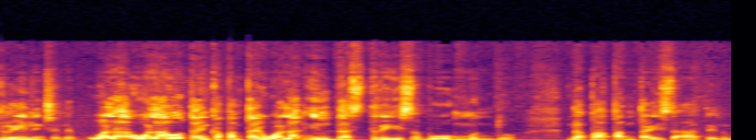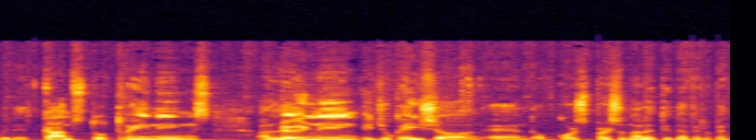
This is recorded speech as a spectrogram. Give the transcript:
trainings, and wala wala ho tayong kapantay, walang industry sa buong mundo na papantay sa atin when it comes to trainings, uh, learning, education, and of course personality development.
